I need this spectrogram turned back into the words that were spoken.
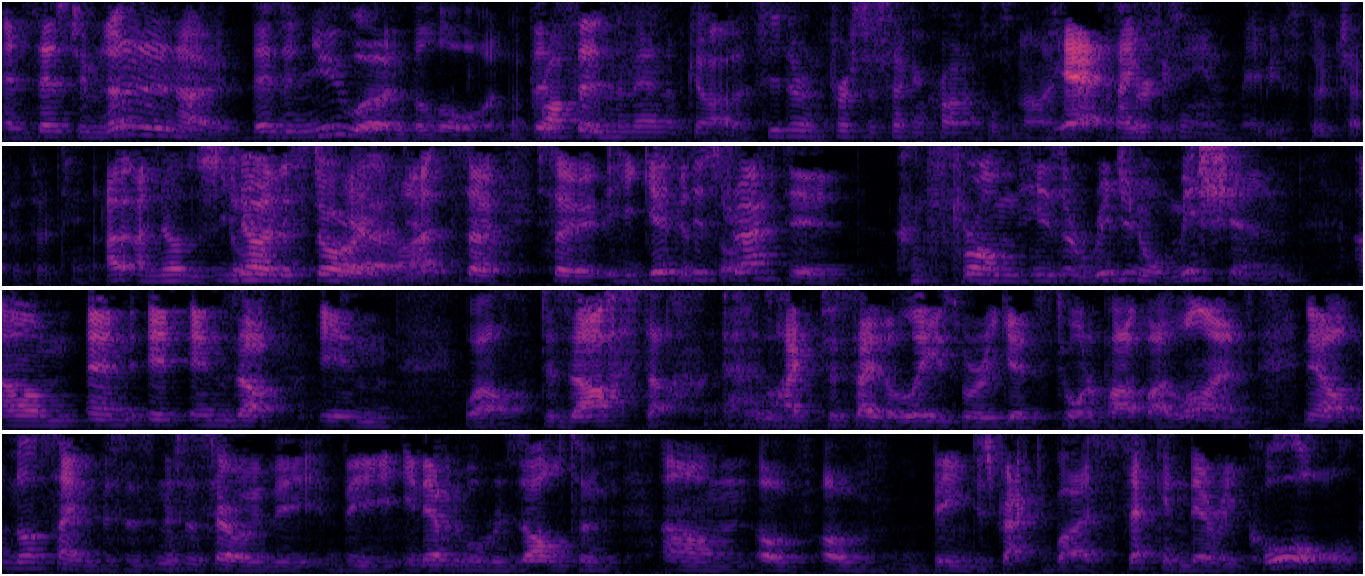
and says to him, "No, no, no, no. There's a new word of the Lord the prophet says and the man of God. It's either in First or Second Chronicles nine. Yeah, thanks for- thirteen. Maybe it's third chapter thirteen. I, I know the story. you know the story, Yeah, right? So so he gets It's a good story. distracted from his original mission, um, and it ends up in well disaster, like to say the least, where he gets torn apart by lions. Now, I'm not saying that this is necessarily the the inevitable result of um, of of being distracted by a secondary call,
